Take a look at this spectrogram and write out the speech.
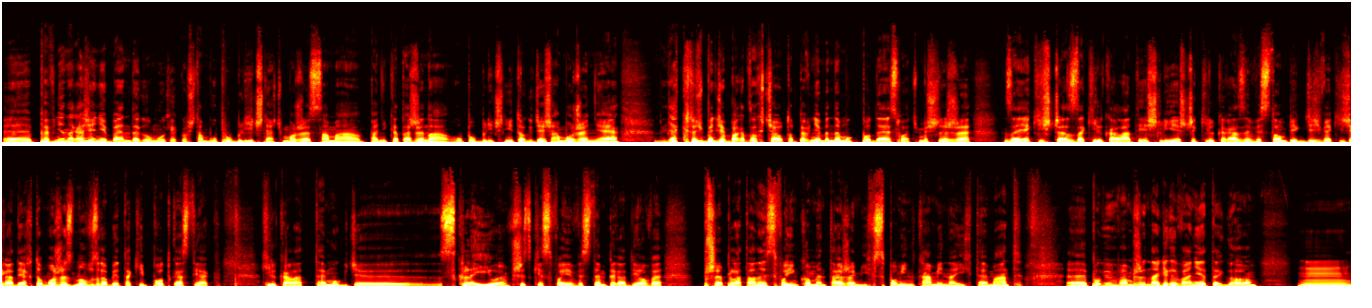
E, pewnie na razie nie będę go mógł jakoś tam upubliczniać. Może sama pani Katarzyna upubliczni to gdzieś, a może nie. Jak ktoś będzie bardzo chciał, to pewnie będę mógł podesłać. Myślę, że za jakiś czas, za kilka lat, jeśli jeszcze kilka razy wystąpię gdzieś w jakichś radiach, to może znów zrobię taki podcast jak kilka lat temu, gdzie skleiłem wszystkie swoje występy radiowe, przeplatane swoim komentarzem i wspominkami na ich temat. E, powiem wam, że nagrywanie tego... Mm,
